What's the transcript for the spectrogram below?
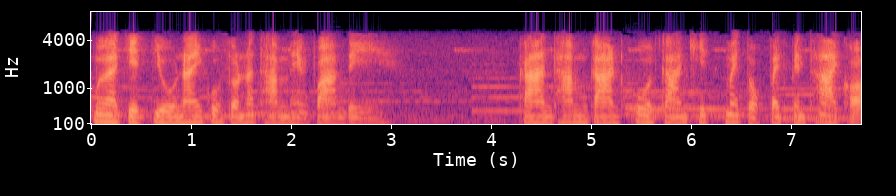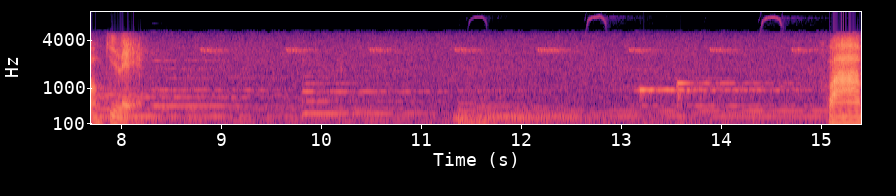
เมื่อจิตอยู่ในกุศลธรรมแห่งความดี การทำการพูดการคิดไม่ตกไปเป็นท่าของกิเลสความ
